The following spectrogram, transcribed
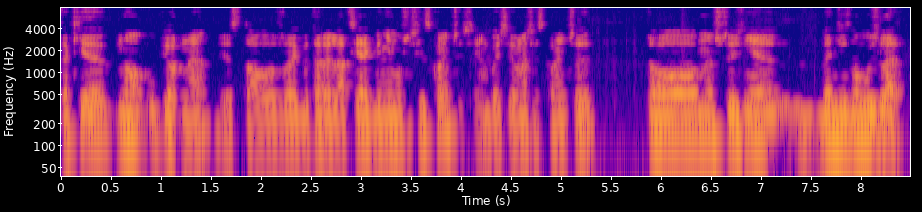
takie no upiorne jest to, że jakby ta relacja jakby nie może się skończyć, nie? bo jeśli ona się skończy, to mężczyźnie będzie znowu źle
